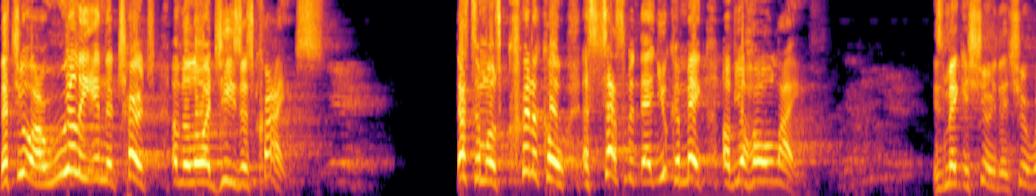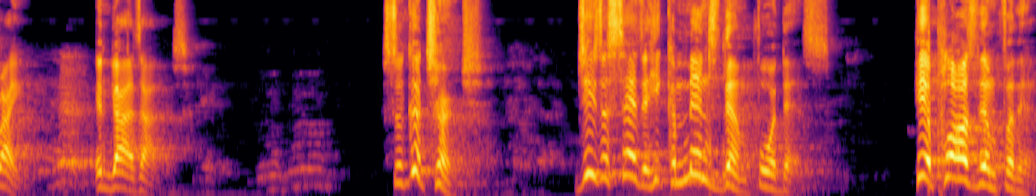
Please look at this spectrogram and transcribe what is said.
That you are really in the church of the Lord Jesus Christ. That's the most critical assessment that you can make of your whole life. Is making sure that you're right in God's eyes. It's a good church. Jesus says that he commends them for this. He applauds them for them.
